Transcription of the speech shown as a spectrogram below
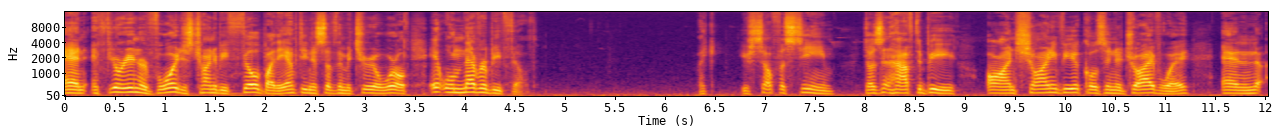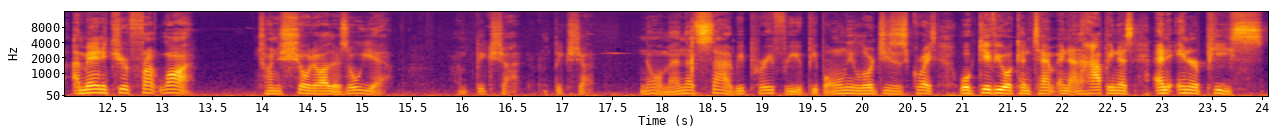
And if your inner void is trying to be filled by the emptiness of the material world, it will never be filled. Like your self esteem doesn't have to be on shiny vehicles in a driveway and a manicured front lawn, trying to show to others, oh yeah, I'm big shot, I'm big shot. No, man, that's sad. We pray for you, people. Only Lord Jesus Christ will give you a contentment and happiness and inner peace.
